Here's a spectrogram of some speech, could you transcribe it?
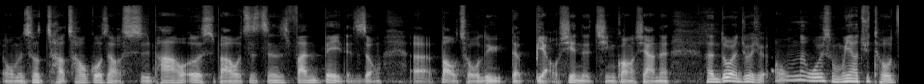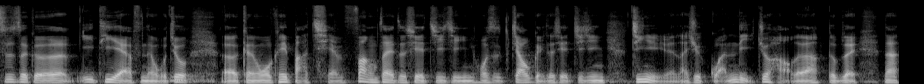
我们说超超过至少十趴或二十趴，或是真是翻倍的这种呃报酬率的表现的情况下呢，很多人就会觉得哦，那我为什么要去投资这个 ETF 呢？我就呃可能我可以把钱放在这些基金，或是交给这些基金经理人来去管理就好了啊，对不对？那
